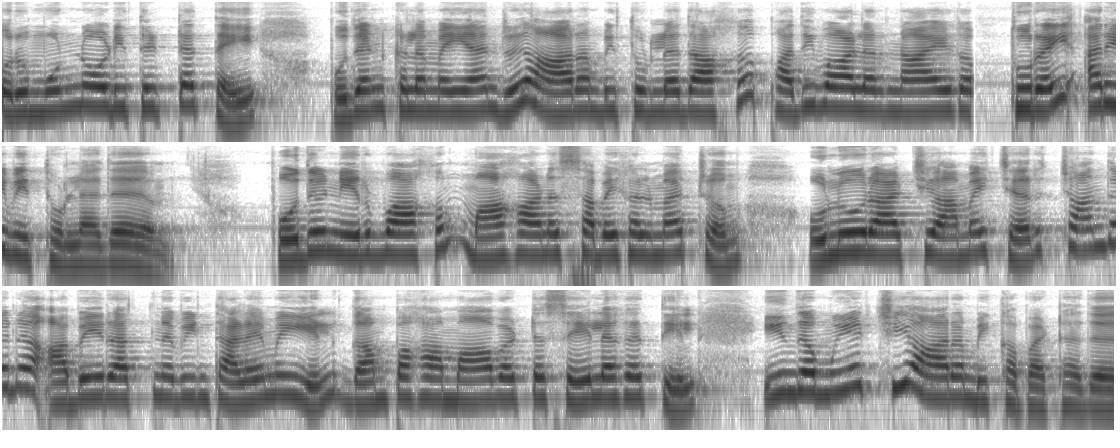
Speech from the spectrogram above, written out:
ஒரு முன்னோடி திட்டத்தை புதன்கிழமை அன்று ஆரம்பித்துள்ளதாக பதிவாளர் நாயக துறை அறிவித்துள்ளது. பொது நிர்வாகம் மாகாண சபைகள் மற்றும் உள்ளூராட்சி அமைச்சர் சந்தன அபேரத்னவின் தலைமையில் கம்பஹா மாவட்ட செயலகத்தில் இந்த முயற்சி ஆரம்பிக்கப்பட்டது.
